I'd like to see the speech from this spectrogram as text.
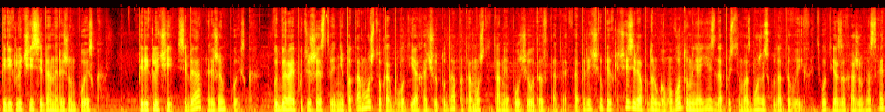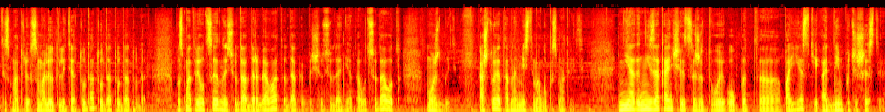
переключи себя на режим поиска. Переключи себя на режим поиска выбирай путешествие не потому, что как бы вот я хочу туда, потому что там я получил вот эту фотографию, а переключи, переключи себя по-другому. Вот у меня есть, допустим, возможность куда-то выехать. Вот я захожу на сайт и смотрю, самолеты летят туда, туда, туда, туда. Посмотрел цены, сюда дороговато, да, как бы еще сюда нет, а вот сюда вот может быть. А что я там на месте могу посмотреть? Не, не заканчивается же твой опыт э, поездки одним путешествием.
